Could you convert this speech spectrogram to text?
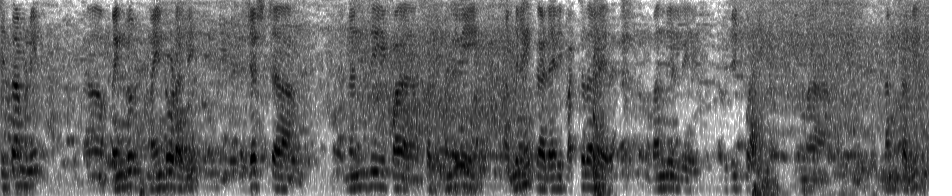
ಚಿಂತಾಮಣಿ ಬೆಂಗಳೂರು ಮೈನ್ ರೋಡಲ್ಲಿ ಜಸ್ಟ್ ನಂದಿ ಪಾ ಸಾರಿ ನಂದಿನಿ ಮಿಲ್ಕ್ ಡೈರಿ ಪಕ್ಕದಲ್ಲೇ ಇದೆ. ಬಂದು ಇಲ್ಲಿ ವಿಸಿಟ್ ಕೊಟ್ಟು ನಿಮ್ಮ, ನಮ್ಮ ಸರ್ವಿಸ್ ಯು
